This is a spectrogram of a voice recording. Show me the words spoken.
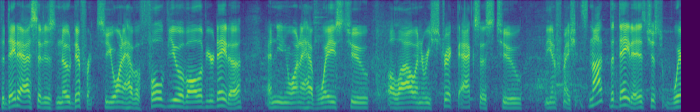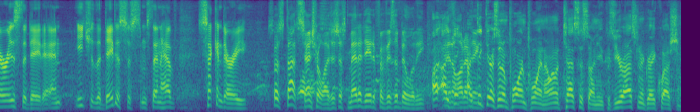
The data asset is no different. So you want to have a full view of all of your data, and you want to have ways to allow and restrict access to the information. It's not the data, it's just where is the data, and each of the data systems then have secondary so it's not centralized, it's just metadata for visibility I, I, think, I think, there's an important point. I want to test this on you because you're asking a great question.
